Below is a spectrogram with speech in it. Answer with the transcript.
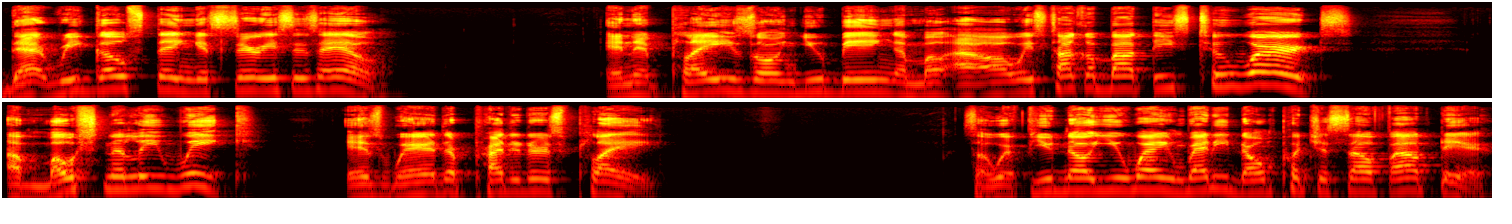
That reghost thing is serious as hell. And it plays on you being emo- I always talk about these two words. Emotionally weak is where the predators play. So if you know you ain't ready, don't put yourself out there.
